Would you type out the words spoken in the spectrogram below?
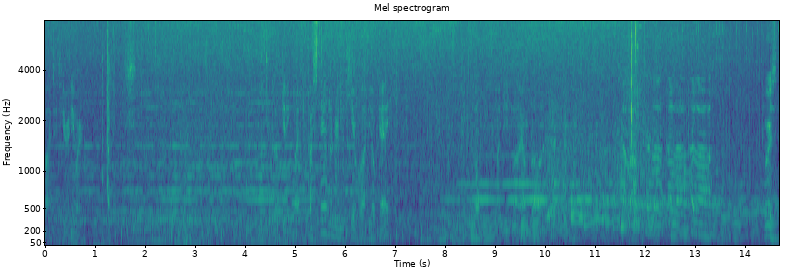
find it here anywhere. I'm getting wet. If I stand underneath here, will I be okay? Don't. I need my umbrella. Ella, Ella, Ella, Ella. Where is it?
